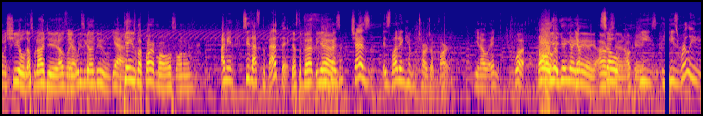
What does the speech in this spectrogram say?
on a shield. That's what I did. I was like, Yeah. what is he gonna do? Yeah. I can't use my fireballs on him. I mean, see, that's the bad thing. That's the bad thing. Yeah. Because Chez is letting him charge up fart. You know, and what? oh, oh yeah, yeah, yeah, Yep. yeah, yeah, yeah. I so understand. Okay. he's he's really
